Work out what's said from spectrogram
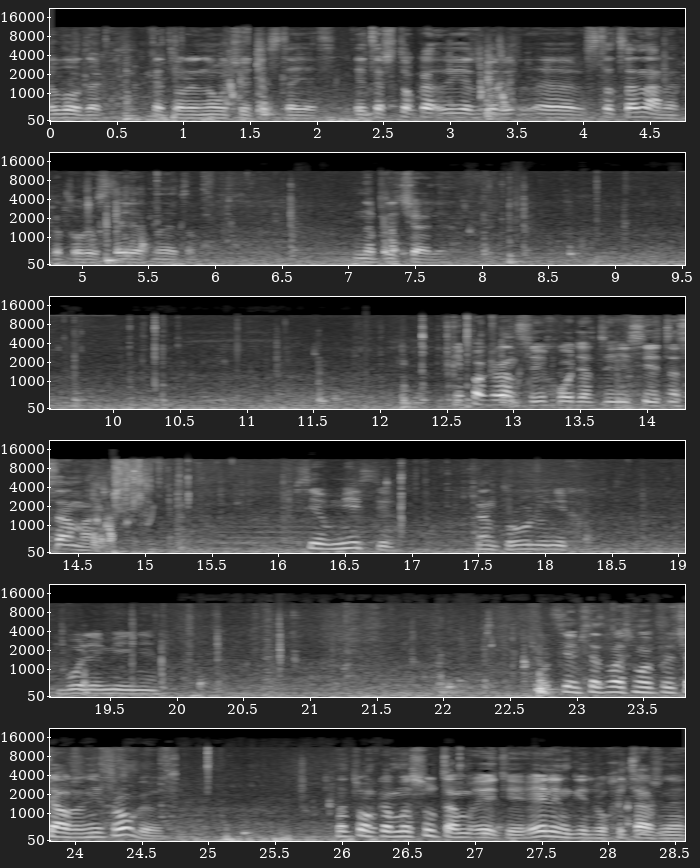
лодок, которые на учете стоят. Это только, я же говорю, э, стационарно, которые стоят на этом, на причале. И погранцы ходят, если это самое. Все вместе, контроль у них более-менее. Вот 78-й причал же не трогают. На тонком мысу там эти эллинги двухэтажные.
